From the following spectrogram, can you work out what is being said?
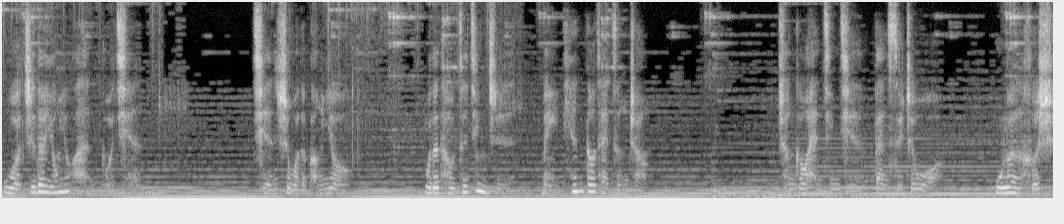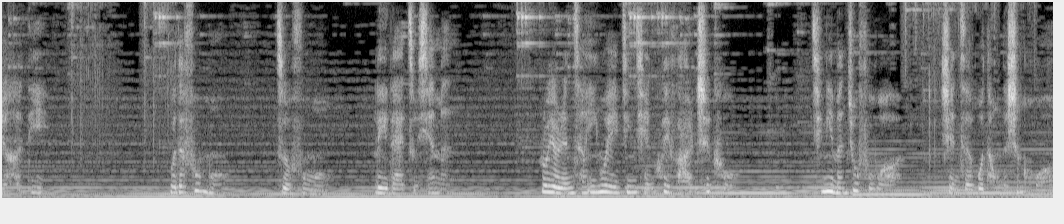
我值得拥有很多钱。钱是我的朋友，我的投资净值每天都在增长。成功和金钱伴随着我。无论何时何地，我的父母、祖父母、历代祖先们，若有人曾因为金钱匮乏而吃苦，请你们祝福我，选择不同的生活。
